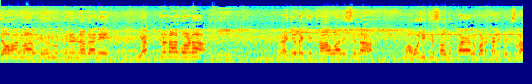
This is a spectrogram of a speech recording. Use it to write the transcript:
జవహర్ లాల్ నెహ్రూ పీరియడ్లో కానీ ఎక్కడా కూడా ప్రజలకి కావాల్సిన మౌలిక సదుపాయాలు కూడా కల్పించాల.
